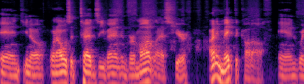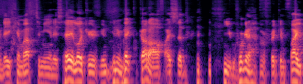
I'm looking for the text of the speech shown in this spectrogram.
And, you know, when I was at Ted's event in Vermont last year, I didn't make the cutoff. And when they came up to me and they said, Hey, look, you didn't make the cutoff, I said, We're to have a freaking fight.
